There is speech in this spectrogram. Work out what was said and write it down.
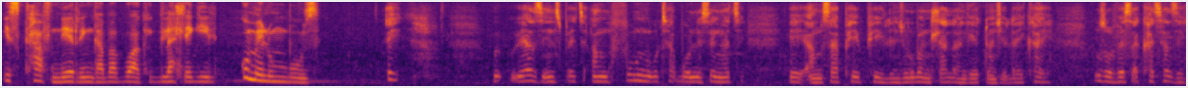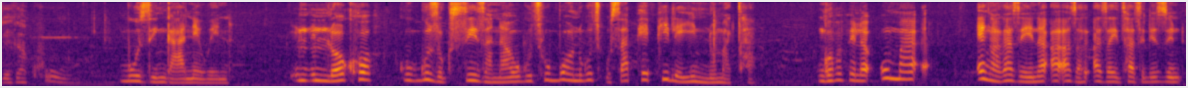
isikhafu neringa baba wakhe kulahlekile? Kumele umbuze. U- uyazi inspector angifuni ukuthi abone sengathi eh angisaphephile njengoba ngihlala ngedwa nje la ekhaya. Uzovesa akhathazeke kakhulu. Buza ingane wena. L- lokho ku- kuzokusiza nawe ukuthi ubone ukuthi usaphephile yini noma cha. Ngoba phela uma engakaze yena a- aza- azayithathe lezi zinto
